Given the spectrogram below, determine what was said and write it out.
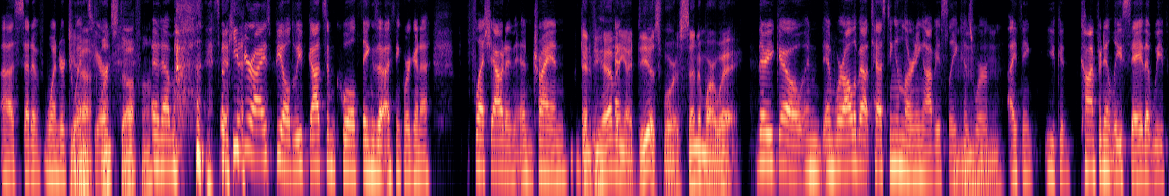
uh, set of Wonder Twins yeah, here. Fun stuff, huh? And um, so keep your eyes peeled. We've got some cool things that I think we're going to flesh out and, and try and. and if you have any ideas for us, send them our way there you go and and we're all about testing and learning obviously because mm-hmm. we're i think you could confidently say that we've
